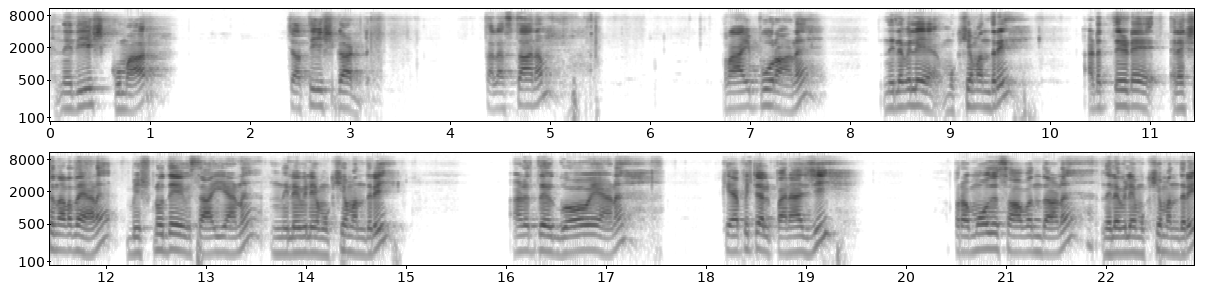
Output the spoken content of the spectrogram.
നിതീഷ് കുമാർ ഛത്തീസ്ഗഡ് തലസ്ഥാനം റായ്പൂർ ആണ് നിലവിലെ മുഖ്യമന്ത്രി അടുത്തിടെ ഇലക്ഷൻ നടന്നതാണ് വിഷ്ണുദേവ് സായിയാണ് നിലവിലെ മുഖ്യമന്ത്രി. അടുത്ത് ഗോവയാണ് ക്യാപിറ്റൽ പനാജി. പ്രമോദ് സാവന്താണ് നിലവിലെ മുഖ്യമന്ത്രി.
